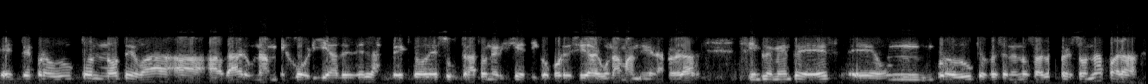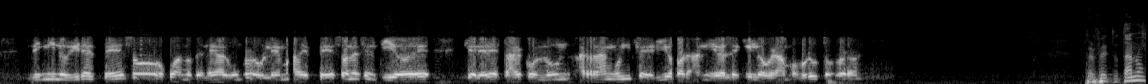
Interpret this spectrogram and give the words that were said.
este producto no te va a, a dar una mejoría desde el aspecto de sustrato energético, por decir de alguna manera, ¿verdad? Simplemente es eh, un producto que se le nos a las personas para disminuir el peso o cuando tenés algún problema de peso en el sentido de querer estar con un rango inferior a nivel de kilogramos brutos, ¿verdad? Perfecto, Tano.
